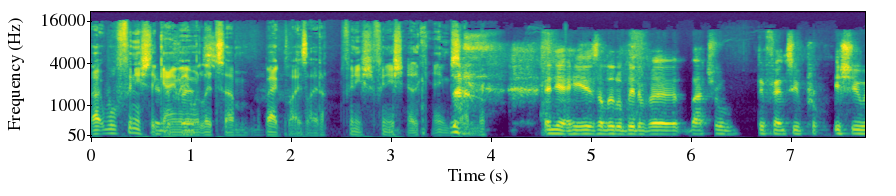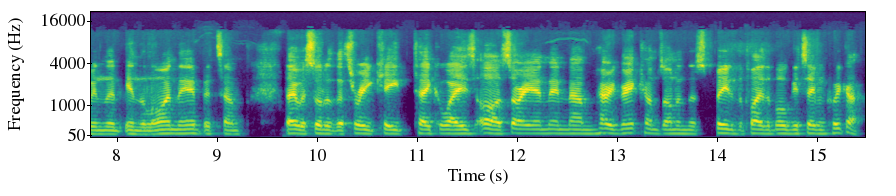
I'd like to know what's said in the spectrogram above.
Uh, we'll finish the in game anyway. Let's um bag plays later. Finish finish the game. And yeah, he is a little bit of a lateral defensive pr- issue in the in the line there. But um, they were sort of the three key takeaways. Oh, sorry, and then um, Harry Grant comes on, and the speed of the play, the ball gets even quicker.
